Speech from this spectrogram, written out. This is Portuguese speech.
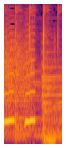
Música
